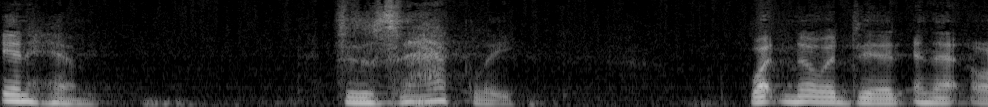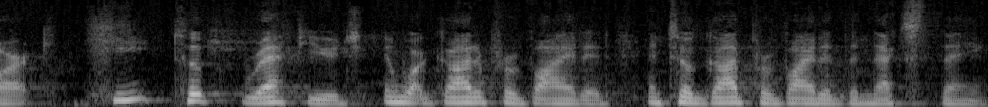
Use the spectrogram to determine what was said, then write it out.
in him. It's exactly what Noah did in that ark. He took refuge in what God had provided until God provided the next thing.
